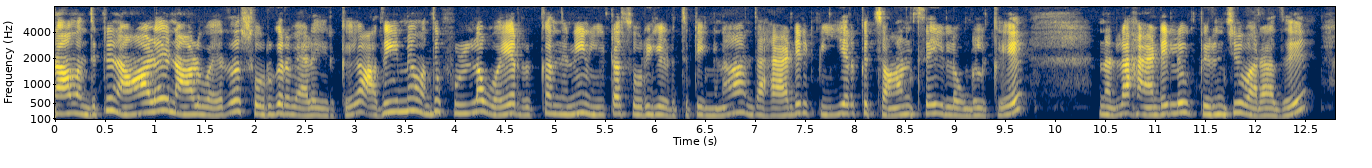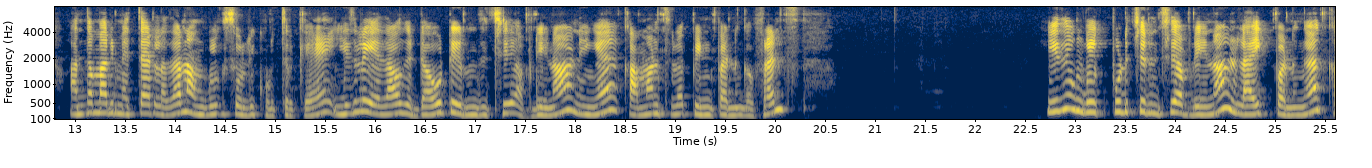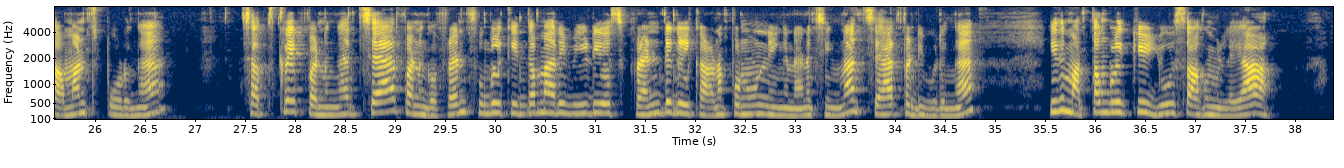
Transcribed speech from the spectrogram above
நான் வந்துட்டு நாலே நாலு ஒயர் தான் சொருகிற வேலை இருக்குது அதையுமே வந்து ஃபுல்லாக ஒயர் இருக்குதுன்னு நீட்டாக சொருகி எடுத்துட்டிங்கன்னா இந்த ஹேண்டில் பியறக்கு சான்ஸே இல்லை உங்களுக்கு. நல்லா ஹேண்டிலும் பிரிஞ்சு வராது. அந்த மாதிரி மெத்தடில் தான் நான் உங்களுக்கு சொல்லி கொடுத்துருக்கேன். இதில் ஏதாவது டவுட் இருந்துச்சு அப்படின்னா நீங்கள் கமெண்ட்ஸில் பின் பண்ணுங்கள் ஃப்ரெண்ட்ஸ் இது உங்களுக்கு பிடிச்சிருந்துச்சி அப்படின்னா லைக் பண்ணுங்கள் கமெண்ட்ஸ் போடுங்க சப்ஸ்கிரைப் பண்ணுங்கள் ஷேர் பண்ணுங்கள் ஃப்ரெண்ட்ஸ் உங்களுக்கு இந்த மாதிரி வீடியோஸ் ஃப்ரெண்டுகளுக்கு அனுப்பணும்னு நீங்கள் நினச்சிங்கன்னா ஷேர் பண்ணி விடுங்க. இது மற்றவங்களுக்கு யூஸ் ஆகும் இல்லையா?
